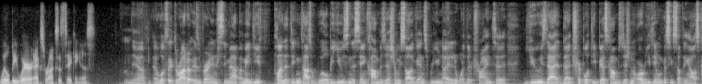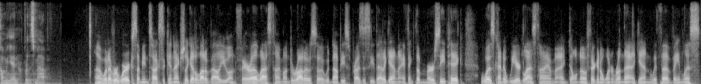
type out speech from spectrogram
will be where X Rocks is taking us. Yeah, it looks like Dorado is a very interesting map. I mean, do you plan that Dignitas will be using the same composition we saw against Reunited, where they're trying to use that that triple DPS composition, or do you think we're going to see something else coming in for this map? Uh, whatever works. I mean, Toxiken actually got a lot of value on Pharah last time on Dorado, so I would not be surprised to see that again. I think the Mercy pick was kind of weird last time. I don't know if they're going to want to run that again with uh, Veineless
